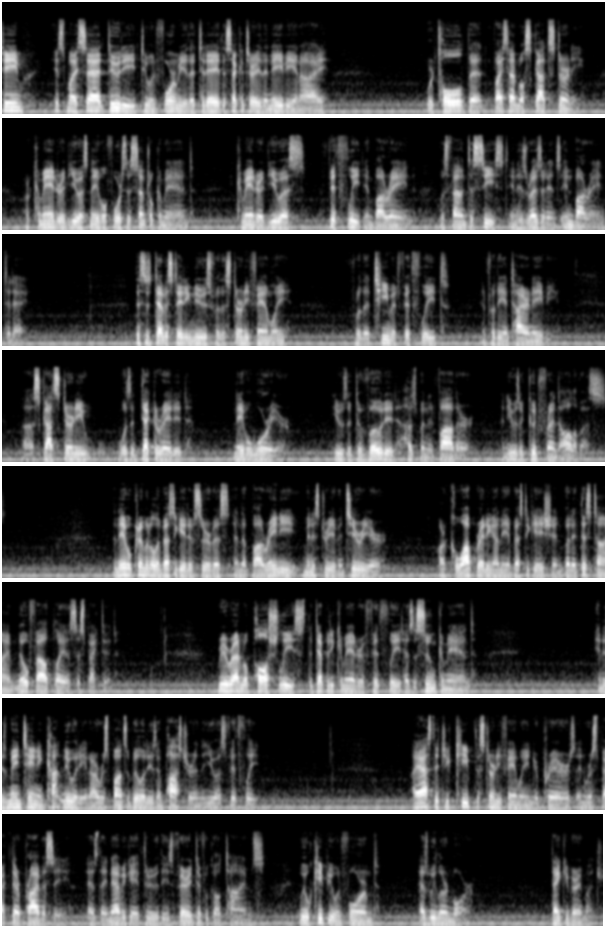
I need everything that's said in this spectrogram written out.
Team, it's my sad duty to inform you that today the Secretary of the Navy and I were told that Vice Admiral Scott Stearney, our commander of U.S. Naval Forces Central Command, commander of U.S. Fifth Fleet in Bahrain, was found deceased in his residence in Bahrain today. This is devastating news for the Stearney family, for the team at Fifth Fleet, and for the entire Navy. Uh, Scott Stearney was a decorated naval warrior. He was a devoted husband and father, and he was a good friend to all of us. The Naval Criminal Investigative Service and the Bahraini Ministry of Interior are cooperating on the investigation, but at this time, no foul play is suspected. Rear Admiral Paul Schlise, the Deputy Commander of Fifth Fleet, has assumed command and is maintaining continuity in our responsibilities and posture in the U.S. Fifth Fleet. I ask that you keep the Stearney family in your prayers and respect their privacy as they navigate through these very difficult times. We will keep you informed as we learn more. Thank you very much.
